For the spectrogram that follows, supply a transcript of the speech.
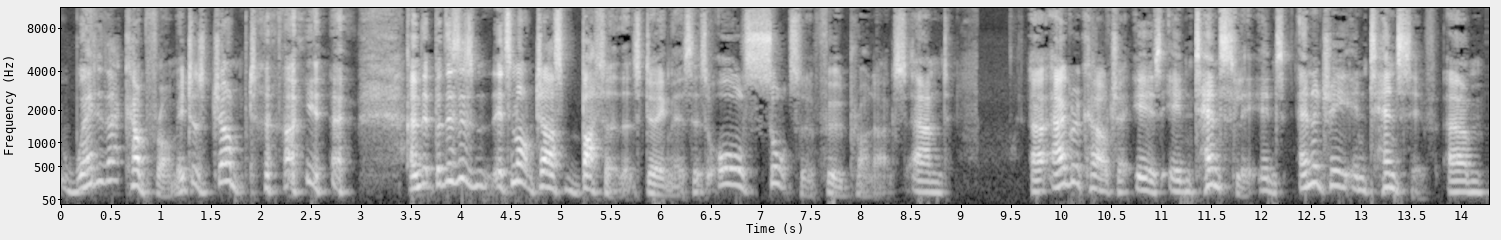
where did that come from? It just jumped, you know. And but this is it's not just butter that's doing this. It's all sorts of food products, and uh, agriculture is intensely it's energy intensive. Um,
